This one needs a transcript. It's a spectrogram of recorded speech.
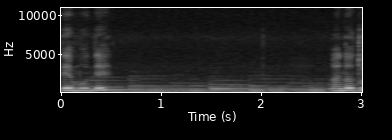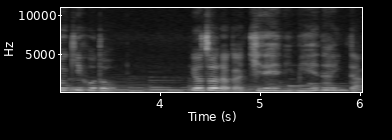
でもねあの時ほど夜空がきれいに見えないんだ。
